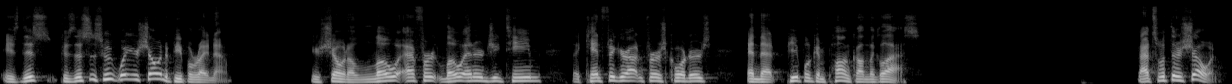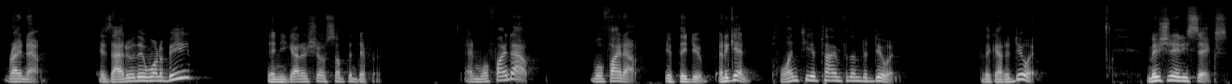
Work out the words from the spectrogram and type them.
Is this because this is who, what you're showing to people right now? You're showing a low effort, low energy team that can't figure out in first quarters and that people can punk on the glass. That's what they're showing right now. Is that who they want to be? Then you got to show something different. And we'll find out. We'll find out if they do. And again, plenty of time for them to do it, but they got to do it. Mission 86.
